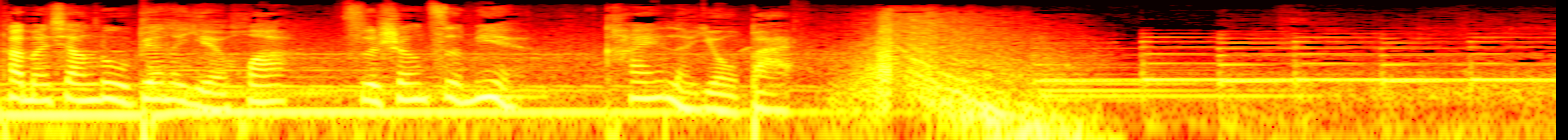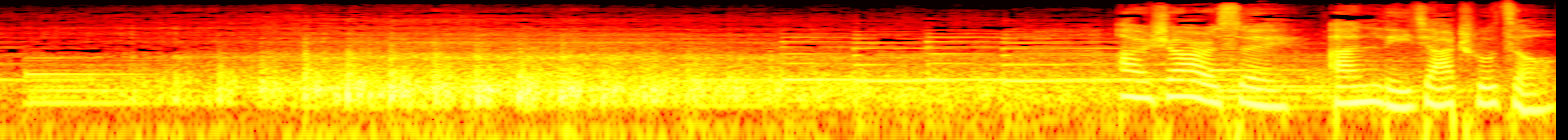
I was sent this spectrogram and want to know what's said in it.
他们像路边的野花，自生自灭，开了又败。二十二岁，安离家出走，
